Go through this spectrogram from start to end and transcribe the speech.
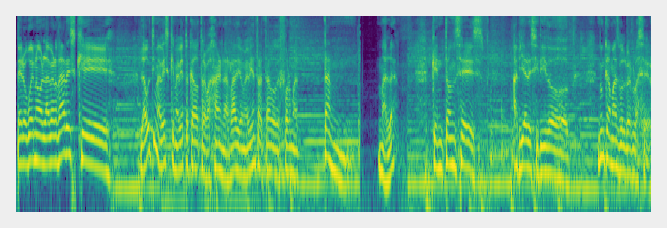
Pero bueno, la verdad es que la última vez que me había tocado trabajar en la radio me habían tratado de forma tan mala que entonces había decidido nunca más volverlo a hacer.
